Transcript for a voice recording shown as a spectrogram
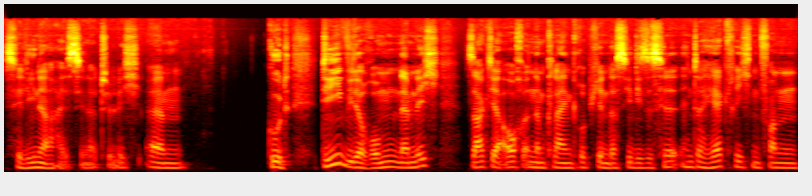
Selina heißt sie natürlich. Ähm, Gut, die wiederum nämlich sagt ja auch in einem kleinen Grüppchen, dass sie dieses Hin- Hinterherkriechen von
